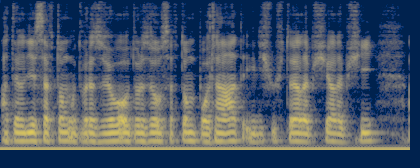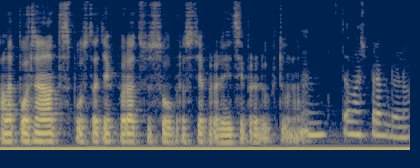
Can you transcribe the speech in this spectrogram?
a ty lidi se v tom utvrzují a utvrzují se v tom pořád, i když už to je lepší a lepší, ale pořád spousta těch poradců jsou prostě prodejci produktů. No. Hmm, to máš pravdu, no.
